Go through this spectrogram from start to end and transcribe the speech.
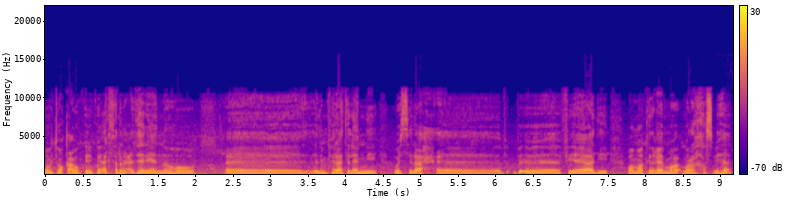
ومتوقعة ممكن يكون أكثر من عدها لأنه آه، الانفلات الأمني والسلاح آه، في أيادي وأماكن غير مرخص بها.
